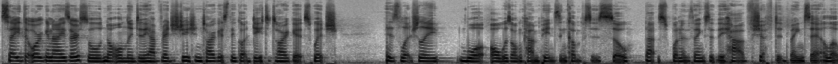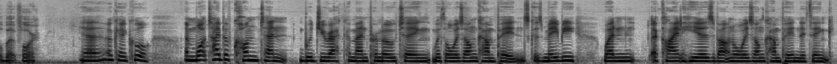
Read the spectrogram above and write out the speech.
inside the organizer. So not only do they have registration targets, they've got data targets, which is literally what always on campaigns encompasses. So that's one of the things that they have shifted mindset a little bit for. Yeah, okay, cool. And what type of content would you recommend promoting with always on campaigns? Because maybe when a client hears about an always on campaign, they think,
